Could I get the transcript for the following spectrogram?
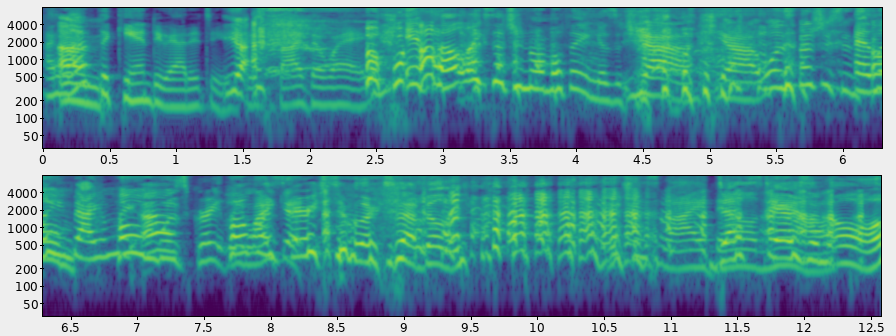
I love Um, the can do attitude. yeah. just by the way. it felt like such a normal thing as a child. Yeah, yeah. Well, especially since And home, looking back, I'm like, home oh, was greatly Home like was very similar to that building. which is why Bill Desk stairs and all.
